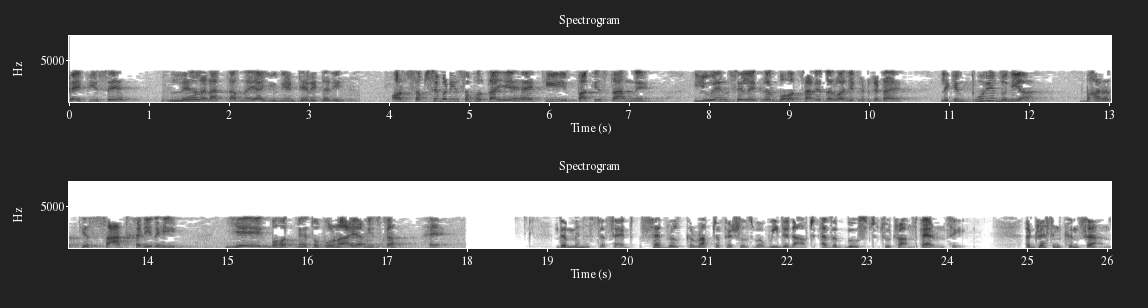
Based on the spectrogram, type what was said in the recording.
पैंतीस से लेह लद्दाख का नया यूनियन टेरिटरी और सबसे बड़ी सफलता यह है कि पाकिस्तान ने यूएन से लेकर बहुत सारे दरवाजे खटखटाए लेकिन पूरी दुनिया भारत के साथ खड़ी रही the minister said several corrupt officials were weeded out as a boost to transparency. Addressing concerns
